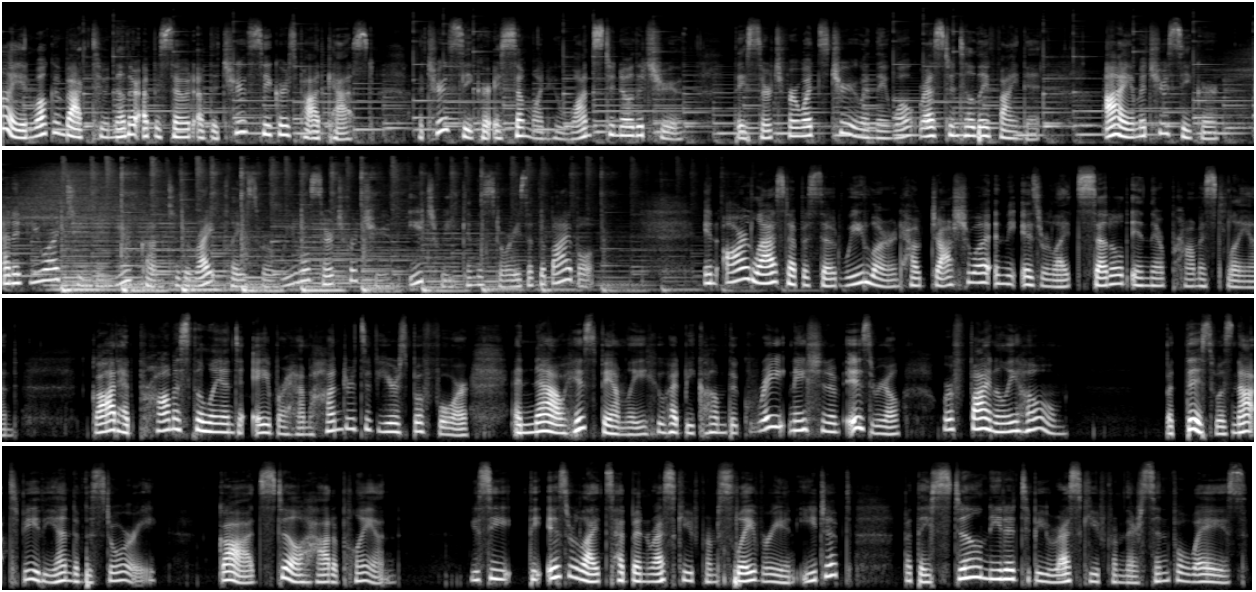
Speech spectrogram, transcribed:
Hi, and welcome back to another episode of the Truth Seekers Podcast. A truth seeker is someone who wants to know the truth. They search for what's true and they won't rest until they find it. I am a truth seeker, and if you are too, then you've come to the right place where we will search for truth each week in the stories of the Bible. In our last episode, we learned how Joshua and the Israelites settled in their promised land. God had promised the land to Abraham hundreds of years before, and now his family, who had become the great nation of Israel, were finally home. But this was not to be the end of the story. God still had a plan. You see, the Israelites had been rescued from slavery in Egypt, but they still needed to be rescued from their sinful ways.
